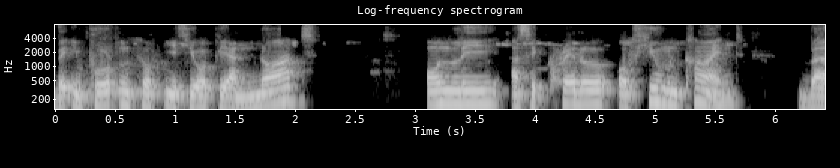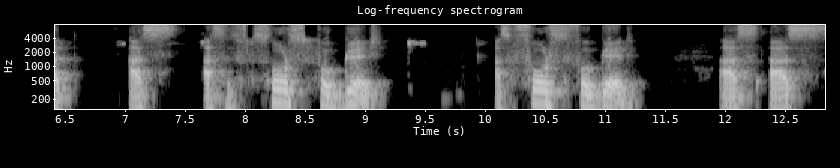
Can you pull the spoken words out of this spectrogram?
the importance of Ethiopia, not only as a cradle of humankind, but as, as a source for good, as a force for good, as, as,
